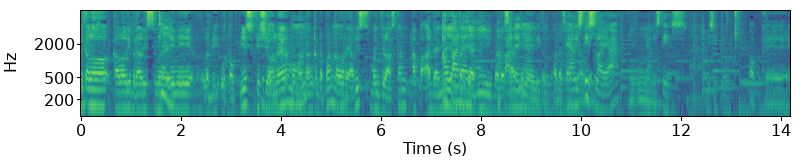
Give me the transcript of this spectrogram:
Jadi kalau kalau liberalisme ini lebih utopis, visioner, memandang ke depan. Kalau realis menjelaskan apa adanya Apa yang adanya, terjadi pada apa saat adanya ini gitu, loh. pada saat realistis lah ya realistis nah di situ. Oke.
